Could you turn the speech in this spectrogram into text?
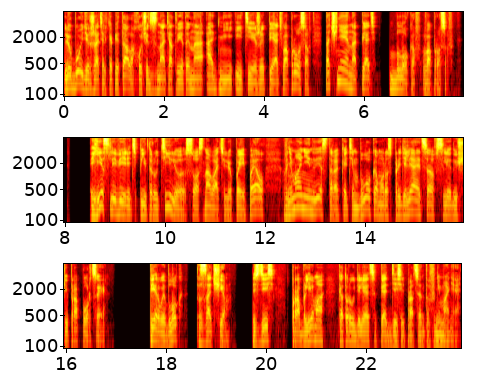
Любой держатель капитала хочет знать ответы на одни и те же пять вопросов, точнее на пять блоков вопросов. Если верить Питеру Тилю, сооснователю PayPal, внимание инвестора к этим блокам распределяется в следующей пропорции. Первый блок — «Зачем?». Здесь проблема, которой уделяется 5-10% внимания.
